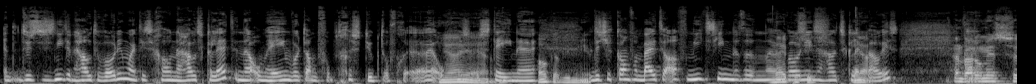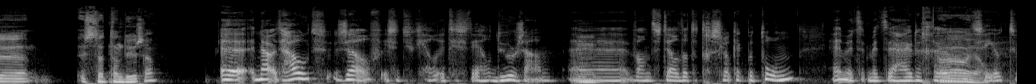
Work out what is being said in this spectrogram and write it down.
en dus het is niet een houten woning, maar het is gewoon een houtskelet. En daaromheen wordt dan bijvoorbeeld gestuukt of, of Ja, ja, ja. stenen. Ook op die manier. Dus je kan van buitenaf niet zien dat een Nee, woning precies. een houtskeletbouw is. En waarom is, eh, is dat dan duurzaam? Eh, nou, het hout zelf is natuurlijk heel, het is heel duurzaam. Eh, Want stel dat het gesloten, kijk, beton hè, met, met de huidige Oh, ja. CO2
